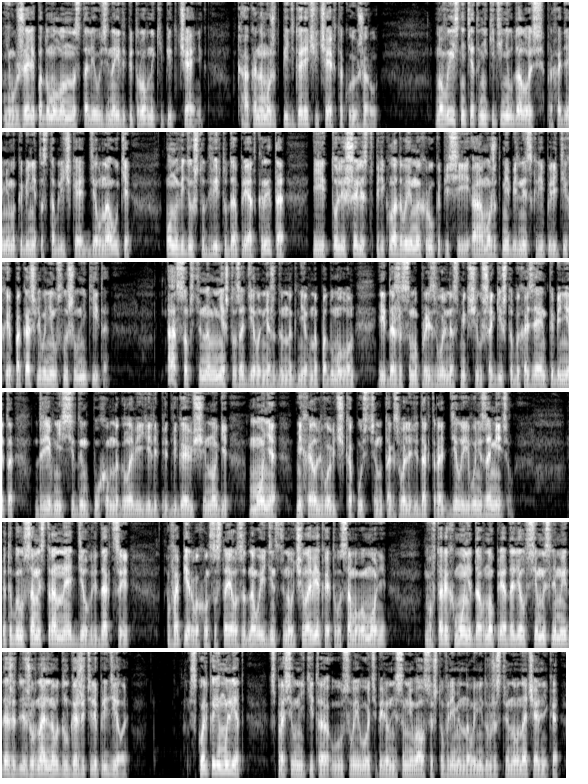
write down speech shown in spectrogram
«Неужели, — подумал он, — на столе у Зинаиды Петровны кипит чайник? Как она может пить горячий чай в такую жару?» Но выяснить это Никите не удалось. Проходя мимо кабинета с табличкой «Отдел науки», он увидел, что дверь туда приоткрыта, и то ли шелест перекладываемых рукописей, а может мебельный скрип или тихое покашливание услышал Никита – «А, собственно, мне что за дело?» – неожиданно гневно подумал он и даже самопроизвольно смягчил шаги, чтобы хозяин кабинета, древний с седым пухом на голове, еле передвигающий ноги, Моня, Михаил Львович Капустин, так звали редактора отдела, его не заметил. Это был самый странный отдел в редакции. Во-первых, он состоял из одного единственного человека, этого самого Мони. Во-вторых, Моня давно преодолел все мыслимые даже для журнального долгожителя пределы. Сколько ему лет –— спросил Никита у своего, теперь он не сомневался, что временного и недружественного начальника.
